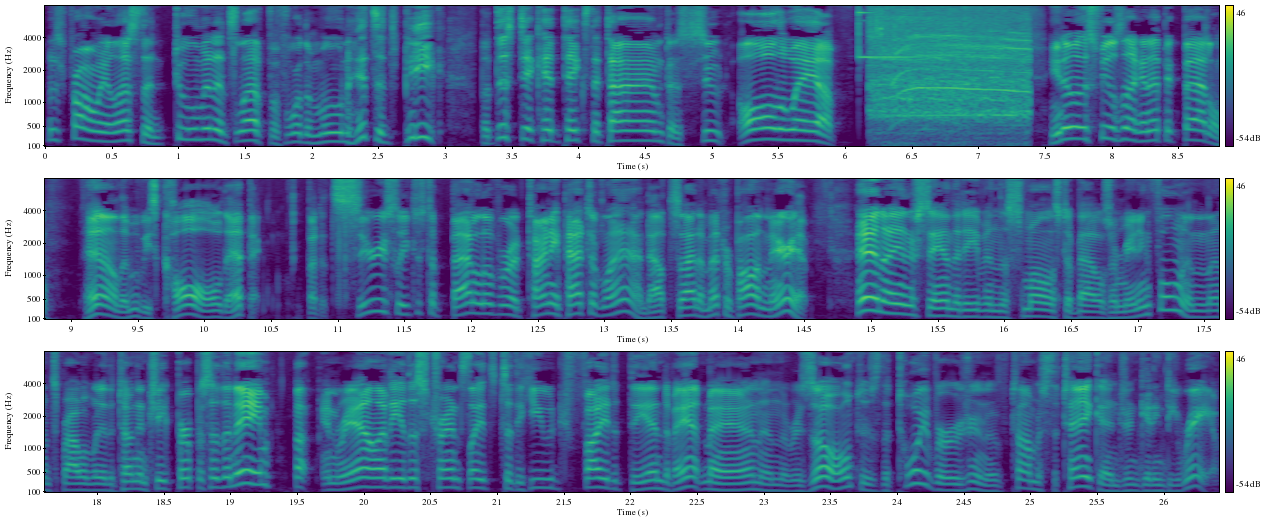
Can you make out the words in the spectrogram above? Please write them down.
There's probably less than two minutes left before the moon hits its peak, but this dickhead takes the time to suit all the way up. You know, this feels like an epic battle. Hell, the movie's called Epic, but it's seriously just a battle over a tiny patch of land outside a metropolitan area. And I understand that even the smallest of battles are meaningful, and that's probably the tongue in cheek purpose of the name, but in reality, this translates to the huge fight at the end of Ant Man, and the result is the toy version of Thomas the Tank Engine getting derailed.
